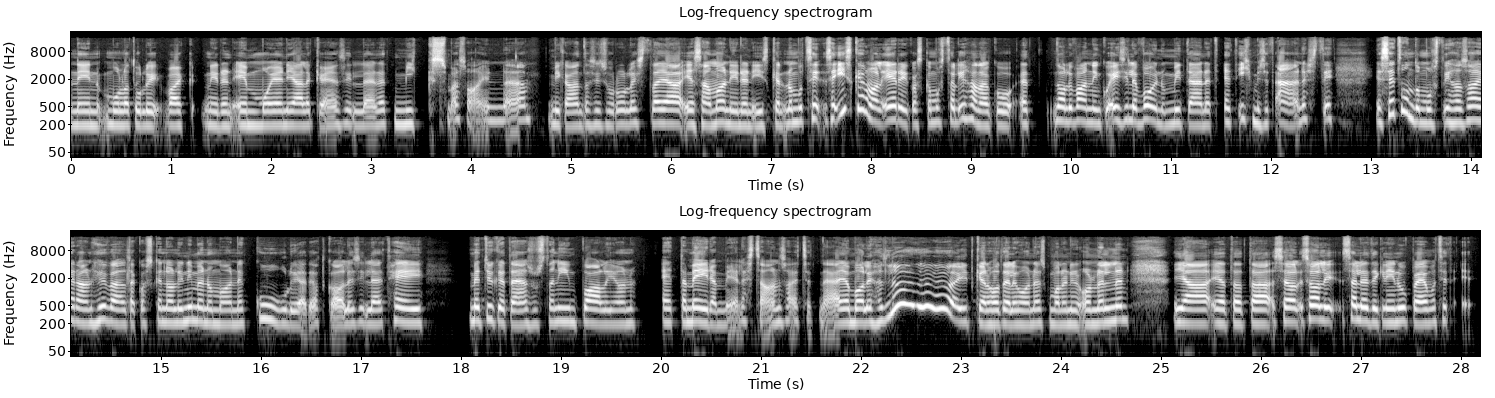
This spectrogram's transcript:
Niin mulla tuli vaikka niiden emmojen jälkeen silleen, että miksi mä sain nämä, mikä on tosi surullista. Ja, ja sama niiden iskelmä. No mutta se, se iskelmä oli eri, koska musta oli ihanaa, kun että ne oli vaan niin kuin, ei sille voinut mitään, että, että ihmiset äänesti. Ja se tuntui musta ihan sairaan hyvältä, koska ne oli nimenomaan ne kuulijat, jotka oli silleen, että hei, me tykätään susta niin paljon, että meidän mielestä ansaitset nämä. Ja mä olin ihan silleen, itken hotellihuoneessa, kun mä olin niin onnellinen. Ja, ja tota, se, oli, se, oli, se oli jotenkin niin upea, mutta sitten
